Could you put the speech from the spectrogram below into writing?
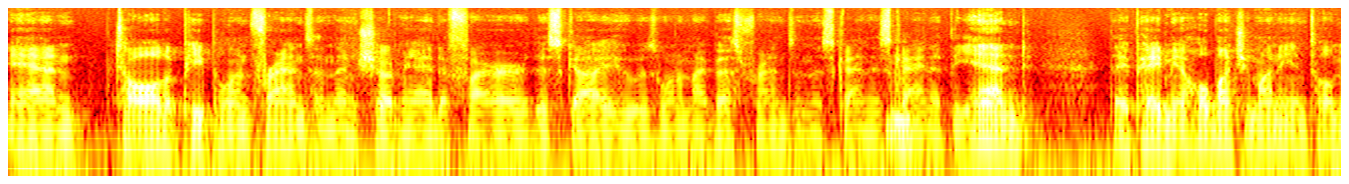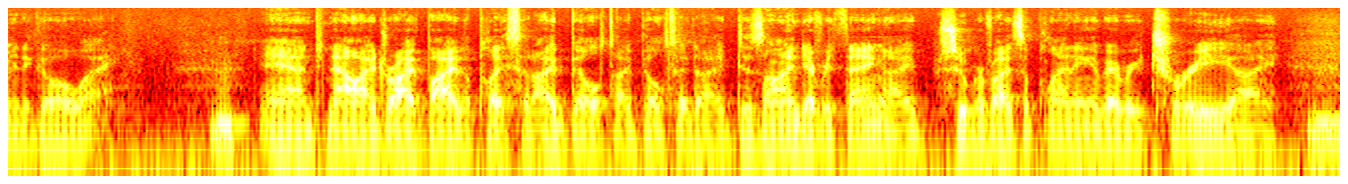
and to all the people and friends, and then showed me I had to fire this guy who was one of my best friends, and this guy and this mm-hmm. guy, and at the end, they paid me a whole bunch of money and told me to go away. Mm. And now I drive by the place that I built. I built it. I designed everything. I supervised the planting of every tree. I mm.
